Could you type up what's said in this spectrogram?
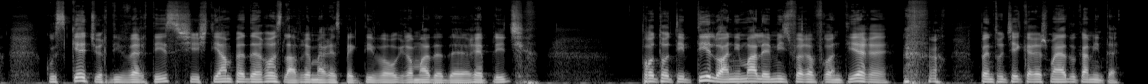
cu sketch-uri Divertis și știam pe de rost la vremea respectivă o grămadă de replici prototip Tilu, Animale mici fără frontiere, pentru cei care își mai aduc aminte.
